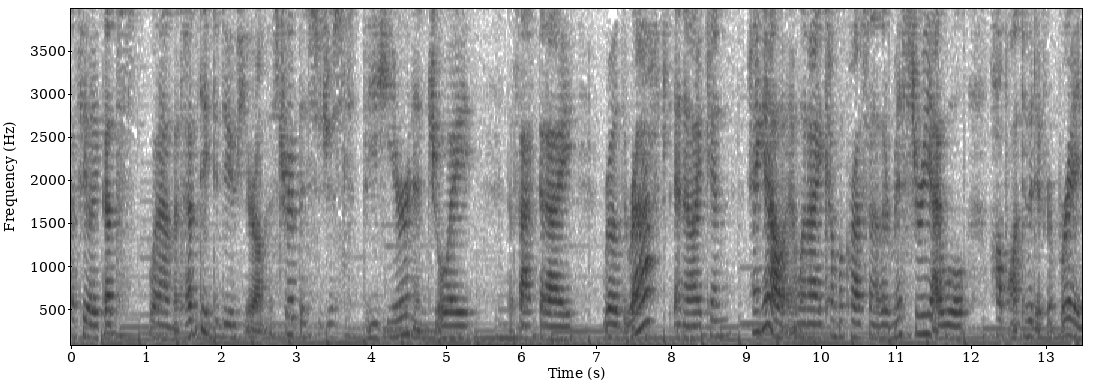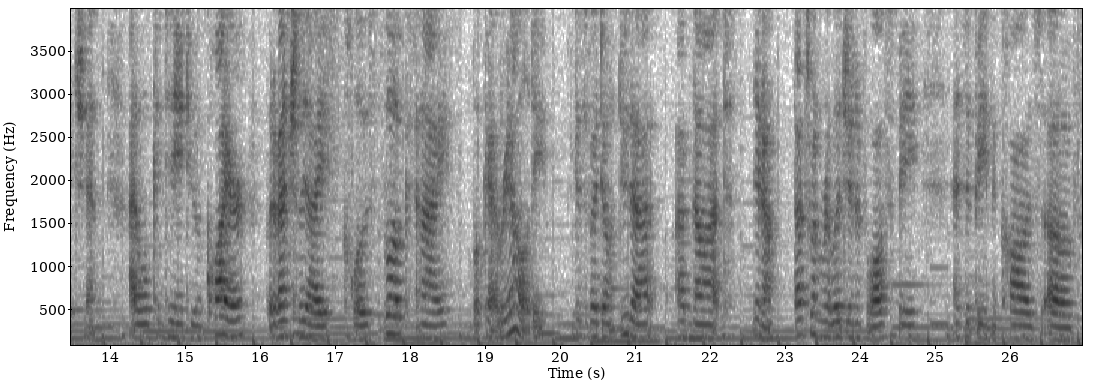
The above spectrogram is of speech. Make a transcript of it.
I feel like that's what I'm attempting to do here on this trip is to just be here and enjoy the fact that I rode the raft and now I can hang out. And when I come across another mystery, I will hop onto a different bridge and I will continue to inquire. But eventually, I close the book and I look at reality. Because if I don't do that, I'm not, you know, that's when religion and philosophy ends up being the cause of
